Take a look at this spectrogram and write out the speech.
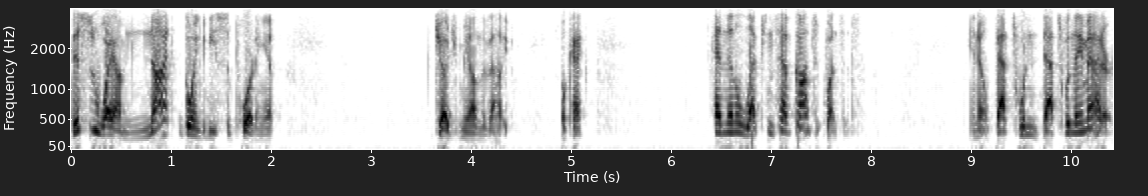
This is why I'm not going to be supporting it. Judge me on the value. Okay. And then elections have consequences. You know, that's when that's when they matter.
